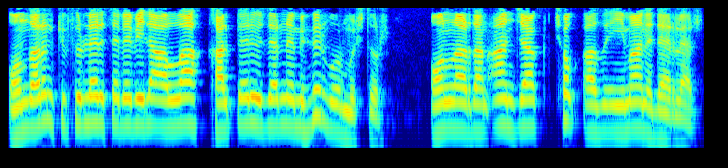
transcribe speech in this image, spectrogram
onların küfürleri sebebiyle Allah kalpleri üzerine mühür vurmuştur.'' Onlardan ancak çok azı iman ederler.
